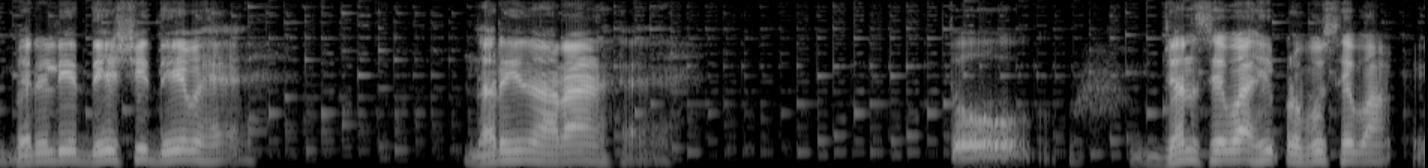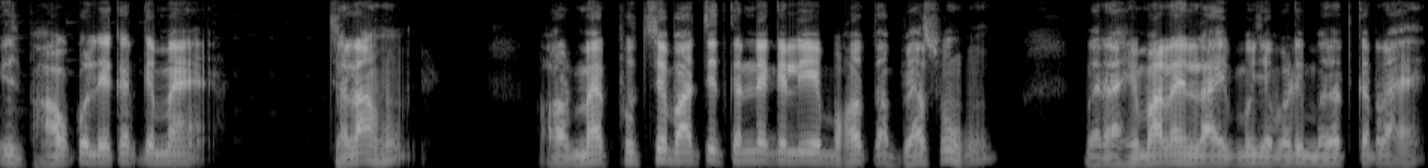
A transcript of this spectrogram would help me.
मेरे लिए देश ही देव है, नर ही नारायण है तो जन सेवा ही प्रभु सेवा, इस भाव को लेकर के मैं चला हूँ और मैं खुद से बातचीत करने के लिए बहुत अभ्यासू हूँ मेरा हिमालयन लाइफ मुझे बड़ी मदद कर रहा है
